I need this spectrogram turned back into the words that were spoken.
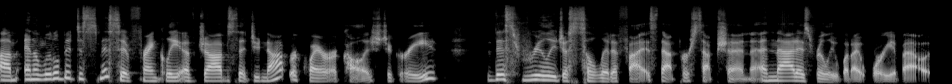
um, and a little bit dismissive, frankly, of jobs that do not require a college degree, this really just solidifies that perception. And that is really what I worry about.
